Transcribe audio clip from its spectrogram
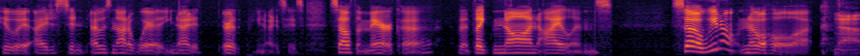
to it. I just didn't I was not aware that United or United States, South America, that like non-islands. So we don't know a whole lot. Nah,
